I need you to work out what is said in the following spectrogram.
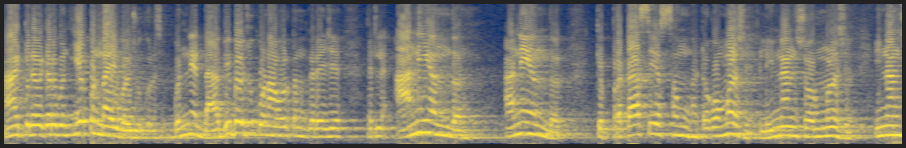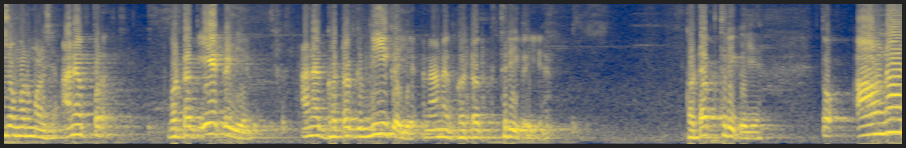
આ કિરાલ કાર્બન એ પણ ડાબી બાજુ કરશે. બંને ડાબી બાજુ કોણ આવર્તન કરે છે? એટલે આની અંદર આની અંદર કે પ્રકાશીય સમઘટકો મળશે, એટલે ઇનાન્સોર મળશે ઇનાન્સોમર મળશે. આને ઘટક એ કહીએ, આને ઘટક બી કહીએ અને આને ઘટક થ્રી કહીએ. ઘટક થ્રી કહીએ. તો આના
